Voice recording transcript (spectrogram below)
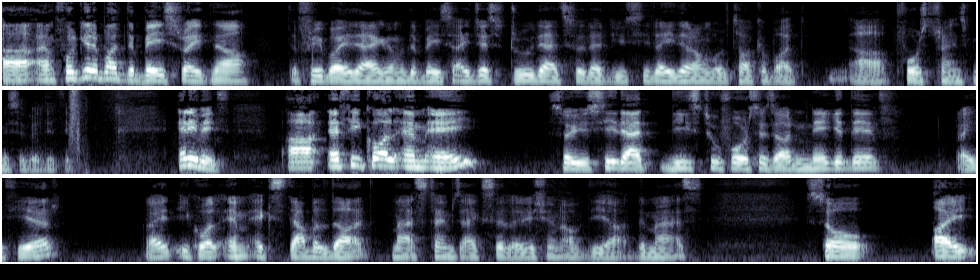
uh, and forget about the base right now, the free body diagram of the base. I just drew that so that you see later on we'll talk about uh, force transmissibility. Anyways, uh, F equal ma, so you see that these two forces are negative right here, right, equal mx double dot, mass times acceleration of the, uh, the mass. So I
